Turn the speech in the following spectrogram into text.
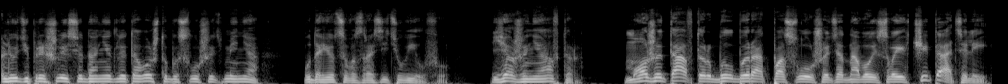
«Люди пришли сюда не для того, чтобы слушать меня», — удается возразить Уилфу. «Я же не автор». «Может, автор был бы рад послушать одного из своих читателей»,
